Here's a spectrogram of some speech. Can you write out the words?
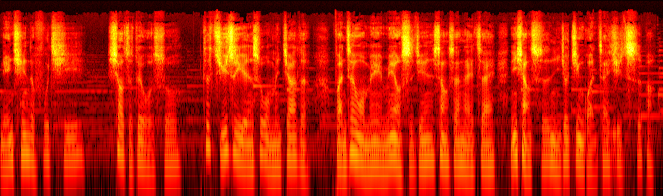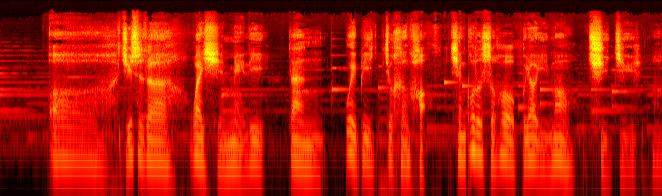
年轻的夫妻笑着对我说：“这橘子园是我们家的，反正我们也没有时间上山来摘，你想吃你就尽管摘去吃吧。”哦，橘子的外形美丽，但未必就很好。选购的时候不要以貌取菊啊！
